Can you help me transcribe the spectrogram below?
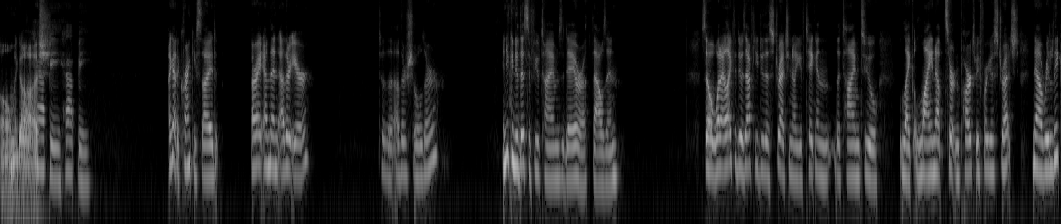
Oh my gosh. happy, happy. I got a cranky side. All right, and then other ear to the other shoulder. And you can do this a few times a day or a thousand. So what I like to do is after you do this stretch, you know, you've taken the time to like line up certain parts before you stretched. Now release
